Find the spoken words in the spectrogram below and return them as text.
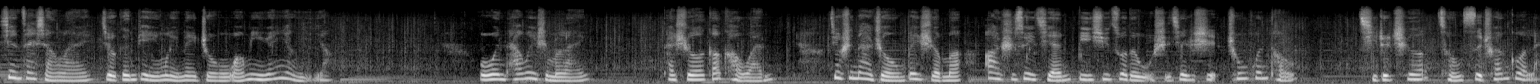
现在想来，就跟电影里那种亡命鸳鸯一样。我问他为什么来，他说高考完，就是那种被什么二十岁前必须做的五十件事冲昏头，骑着车从四川过来。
